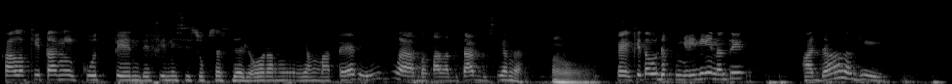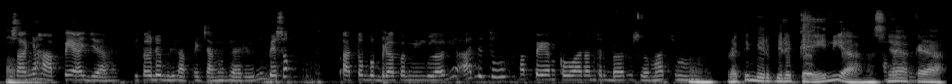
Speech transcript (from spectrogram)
kalau kita ngikutin definisi sukses dari orang yang materi nggak bakal habis-habis ya nggak Oh. kayak kita udah punya ini nanti ada lagi Oh. misalnya HP aja kita udah beli HP canggih hari ini besok atau beberapa minggu lagi ada tuh HP yang keluaran terbaru segala macem Oh, Berarti mirip-mirip kayak ini ya, maksudnya kayak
